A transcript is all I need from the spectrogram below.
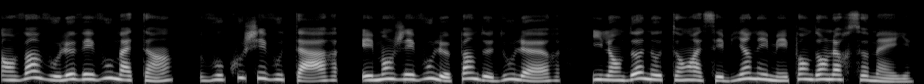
En vain vous levez-vous matin, vous couchez-vous tard, et mangez-vous le pain de douleur, il en donne autant à ses bien-aimés pendant leur sommeil.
